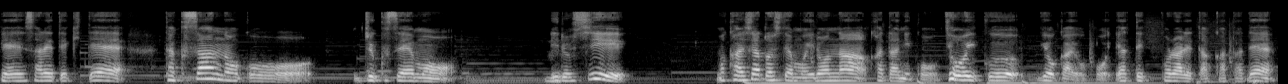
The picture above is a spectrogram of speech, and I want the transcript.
経営されてきてたくさんのこう塾生もいるし、うん、まあ、会社としてもいろんな方にこう教育業界をこうやってこられた方で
